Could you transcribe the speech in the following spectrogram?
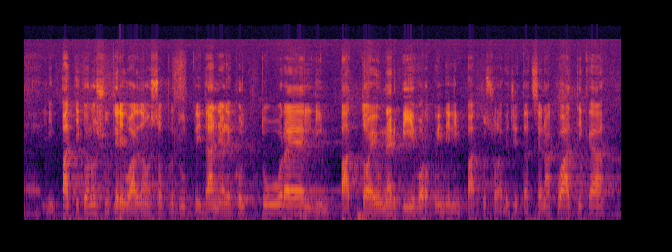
Eh, gli impatti conosciuti riguardano soprattutto i danni alle colture, l'impatto è un erbivoro, quindi l'impatto sulla vegetazione acquatica,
